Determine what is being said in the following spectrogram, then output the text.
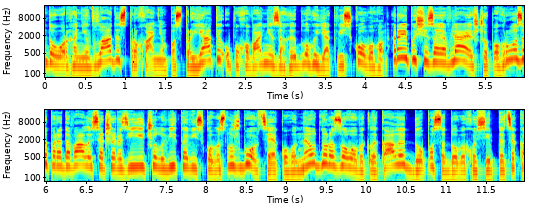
до органів влади з проханням посприяти у похованні загиблого як військового. Рейпиші заявляє, що погрози передавалися через її чоловіка військовослужбовця, якого неодноразово викликали до посадових осіб ТЦК.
